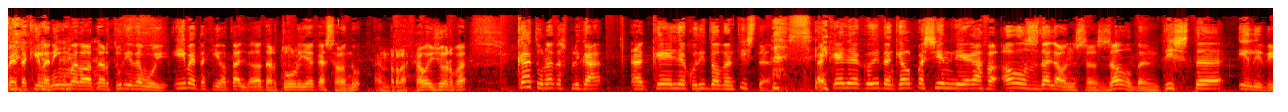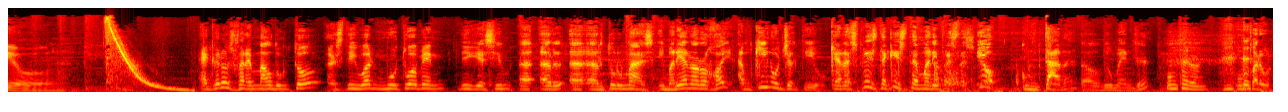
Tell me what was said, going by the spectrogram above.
vet aquí l'enigma de la tertúlia d'avui i vet aquí el tall de la tertúlia que se l'endú en Rafael Jorba, que ha tornat a explicar aquell acudit del dentista. Sí. Aquell acudit en què el pacient li agafa els dallonses al dentista i li diu... eh, que no ens farem mal, doctor, es diuen mútuament, diguéssim, a, a, a Artur Mas i Mariano Rajoy, amb quin objectiu? Que després d'aquesta manifestació comptada del diumenge, Un per un. un per un,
